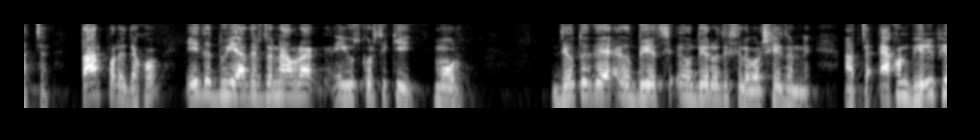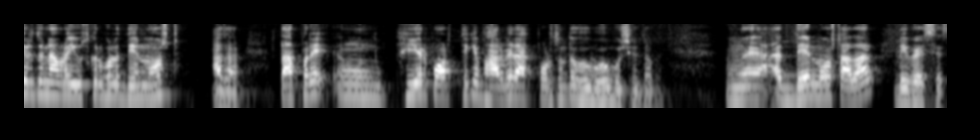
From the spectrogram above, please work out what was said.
আচ্ছা তারপরে দেখো, এই যে দুই অ্যাজের জন্য আমরা ইউজ করছি কি? মোর। যেহেতু দুইয়ের দুইয়ের অধিক সিলেবাস সেই জন্যে। আচ্ছা এখন ভেরি ভেরিফিয়ার জন্য আমরা ইউজ করব হলো দেন মোস্ট আদার তারপরে ফিয়ের পর থেকে ভার্বের আগ পর্যন্ত হুবহু বসে যাবে। দেন মোস্ট আদার ডিভাইসেস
